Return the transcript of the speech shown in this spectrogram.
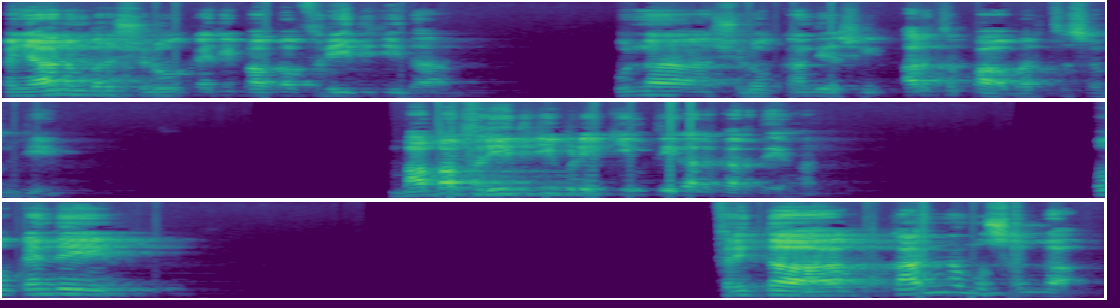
50 ਨੰਬਰ ਸ਼ਲੋਕ ਹੈ ਜੀ ਬਾਬਾ ਫਰੀਦ ਜੀ ਦਾ। ਉਹਨਾਂ ਸ਼ਲੋਕਾਂ ਦੇ ਅਸੀਂ ਅਰਥ ਭਾਵ ਅਰਥ ਸਮਝੀਏ ਬਾਬਾ ਫਰੀਦ ਜੀ ਬੜੀ ਕੀਮਤੀ ਗੱਲ ਕਰਦੇ ਹਨ। ਉਹ ਕਹਿੰਦੇ, ਫਰੀਦਾ ਕੰਨ ਮੁਸੱਲਾ।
